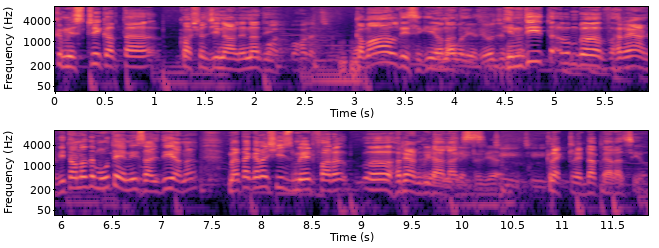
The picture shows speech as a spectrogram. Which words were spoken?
ਕੈਮਿਸਟਰੀ ਕਵਤਾ ਕੌਸ਼ਲ ਜੀ ਨਾਲ ਇਹਨਾਂ ਦੀ। ਬਹੁਤ ਅੱਛਾ। ਕਮਾਲ ਦੀ ਸੀਗੀ ਉਹਨਾਂ ਦੀ। ਹਿੰਦੀ ਹਰਿਆਣਵੀ ਤਾਂ ਉਹਨਾਂ ਦੇ ਮੂੰਹ ਤੇ ਇੰਨੀ ਸਜਦੀ ਆ ਨਾ। ਮੈਂ ਤਾਂ ਕਹਿੰਦਾ she is made for Haryanvi dialogues ਜੀ, ਜੀ। ਕਰੈਕਟਰ ਐਡਾ ਪਿਆਰਾ ਸੀ ਉਹ।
